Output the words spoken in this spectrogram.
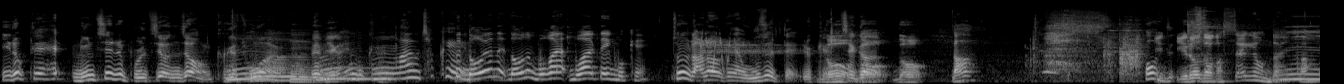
이렇게 해- 눈치를 볼지언정 그게 좋아요. 왜냐면 얘가 행복해. 음, 아유 착해. 그 너는 너는 뭐가 뭐 할 때 행복해? 저는 나라가 그냥 웃을 때 이렇게 너, 제가 너, 너. 나? 어, 이, 이러다가 세게 온다니까. 음.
